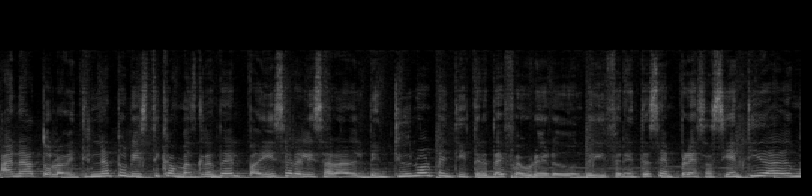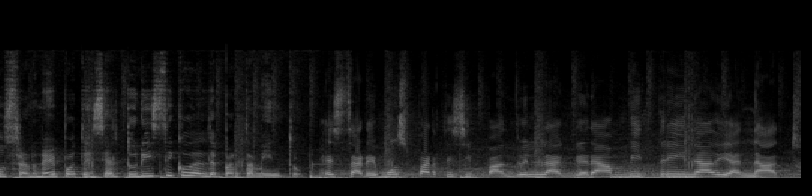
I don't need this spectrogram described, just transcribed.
ANATO, la vitrina turística más grande del país, se realizará del 21 al 23 de febrero, donde diferentes empresas y entidades mostrarán el potencial turístico del departamento. Estaremos participando en la gran vitrina de ANATO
